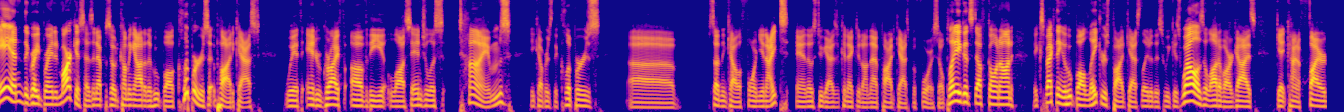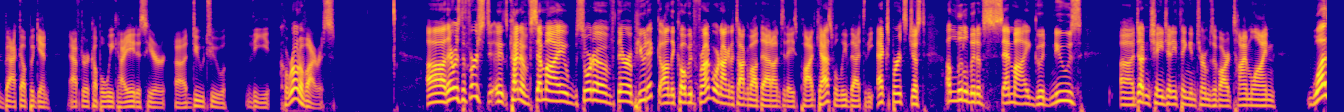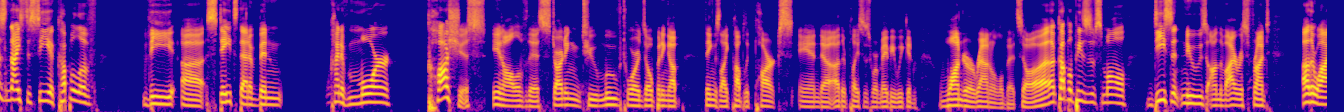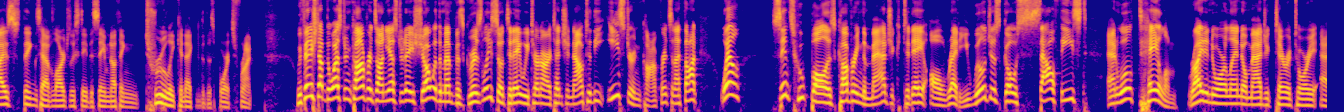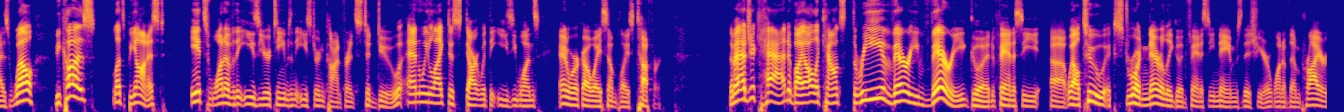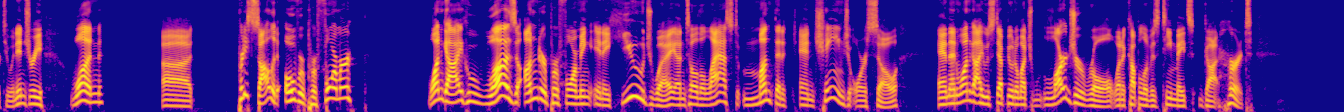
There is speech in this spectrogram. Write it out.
And the great Brandon Marcus has an episode coming out of the Hoopball Clippers podcast with Andrew Greif of the Los Angeles Times. He covers the Clippers, uh, Southern California night, and those two guys have connected on that podcast before. So plenty of good stuff going on. Expecting a Hoopball Lakers podcast later this week as well, as a lot of our guys get kind of fired back up again after a couple week hiatus here uh, due to the coronavirus. Uh, there was the first kind of semi sort of therapeutic on the COVID front. But we're not going to talk about that on today's podcast. We'll leave that to the experts. Just a little bit of semi good news. Uh, doesn't change anything in terms of our timeline. Was nice to see a couple of the uh, states that have been kind of more cautious in all of this starting to move towards opening up things like public parks and uh, other places where maybe we could wander around a little bit. So, uh, a couple pieces of small, decent news on the virus front. Otherwise, things have largely stayed the same, nothing truly connected to the sports front. We finished up the Western Conference on yesterday's show with the Memphis Grizzlies, so today we turn our attention now to the Eastern Conference. And I thought, well, since Hoopball is covering the Magic today already, we'll just go southeast and we'll tail them right into Orlando Magic territory as well, because, let's be honest, it's one of the easier teams in the Eastern Conference to do, and we like to start with the easy ones and work our way someplace tougher. The Magic had, by all accounts, three very, very good fantasy, uh, well, two extraordinarily good fantasy names this year, one of them prior to an injury, one uh, pretty solid overperformer, one guy who was underperforming in a huge way until the last month and change or so, and then one guy who stepped into a much larger role when a couple of his teammates got hurt.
